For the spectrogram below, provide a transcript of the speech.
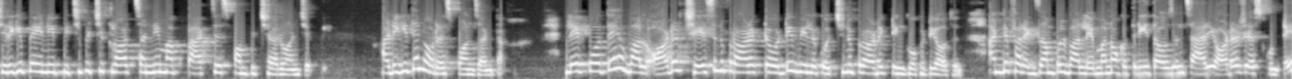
చిరిగిపోయిన పిచ్చి పిచ్చి క్లాత్స్ అన్ని మాకు ప్యాక్ చేసి పంపించారు అని చెప్పి. అడిగితే నో రెస్పాన్స్ అంట. లేకపోతే వాళ్ళు ఆర్డర్ చేసిన ప్రోడక్ట్ ఒకటి వీళ్ళకి వచ్చిన ప్రోడక్ట్ ఇంకొకటి అవుతుంది. అంటే ఫర్ ఎగ్జాంపుల్ వాళ్ళు ఏమన్నా ఒక త్రీ థౌసండ్ శారీ ఆర్డర్ చేసుకుంటే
